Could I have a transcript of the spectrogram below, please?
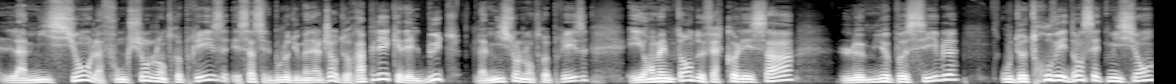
la mission, la fonction de l'entreprise, et ça c'est le boulot du manager, de rappeler quel est le but, la mission de l'entreprise, et en même temps de faire coller ça le mieux possible, ou de trouver dans cette mission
